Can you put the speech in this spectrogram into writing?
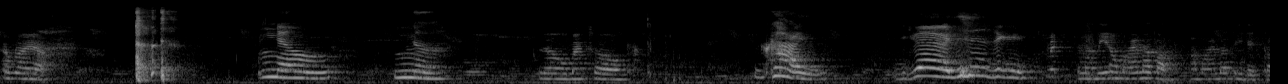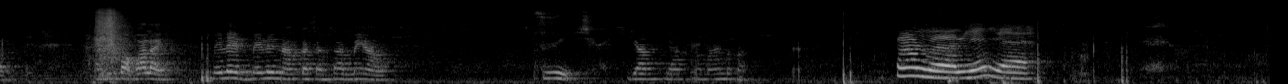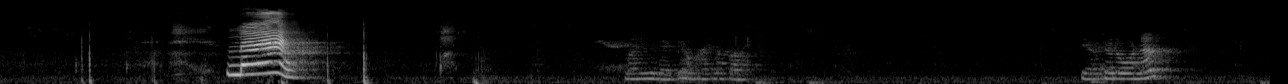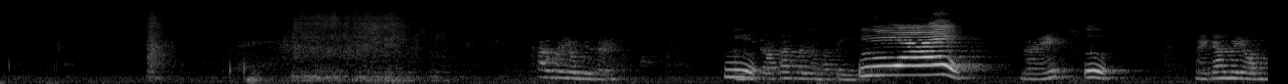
ทำอะไรอะ no no เร็วแม็กโซ ไข่เย้ย ไม่มามีเอาไม้มาก่อน เอาไม้มาตีเด็กก่อน อันนี้บอกว่าอะไร ไม่เล่น ไม่เล่นน้ำ กับแซมสันไม่เอาสิยังยังเอาไม้มาก่อนน่าเลยเนี่ยแหละมาไม้อยู่ไหนไปเอาไม้มาก่อนเดี๋ยวจะโดนนะ ข้างมะยมอยู่ไหน นี่ จะเอาก้านมะยมมาตี นี่ไง ไหน นี่ ไหนก้านมะยม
